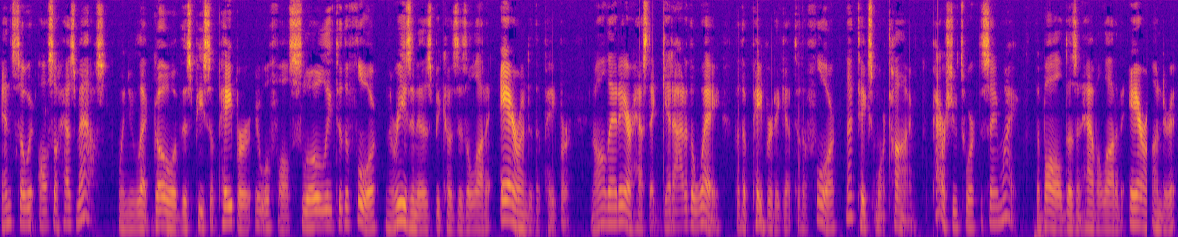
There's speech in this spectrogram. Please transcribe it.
and so it also has mass. When you let go of this piece of paper, it will fall slowly to the floor, and the reason is because there's a lot of air under the paper and all that air has to get out of the way for the paper to get to the floor. That takes more time. Parachutes work the same way. The ball doesn't have a lot of air under it,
